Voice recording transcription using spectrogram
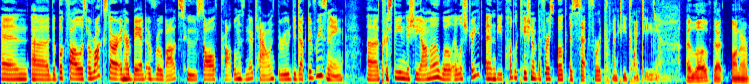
And uh, the book follows a rock star and her band of robots who solve problems in their town through deductive reasoning. Uh, Christine Nishiyama will illustrate, and the publication of the first book is set for 2020. I love that on our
